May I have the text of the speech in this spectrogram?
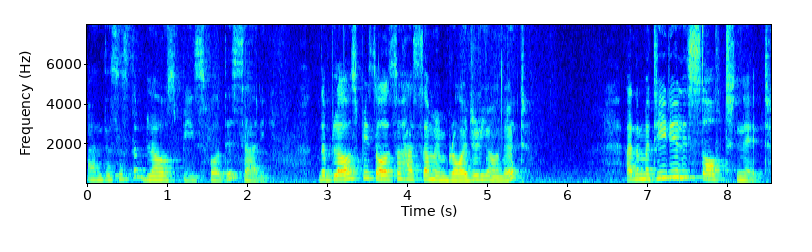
And this is the blouse piece for this sari. The blouse piece also has some embroidery on it. And the material is soft knit.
